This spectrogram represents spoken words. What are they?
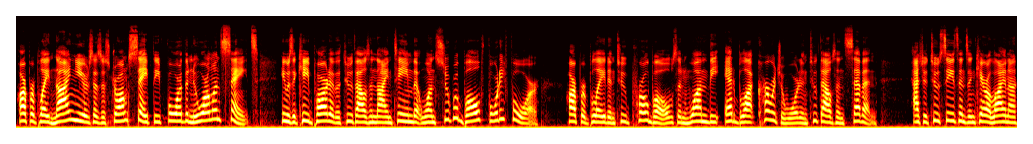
Harper played nine years as a strong safety for the New Orleans Saints. He was a key part of the 2009 team that won Super Bowl 44. Harper played in two Pro Bowls and won the Ed Block Courage Award in 2007. After two seasons in Carolina,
